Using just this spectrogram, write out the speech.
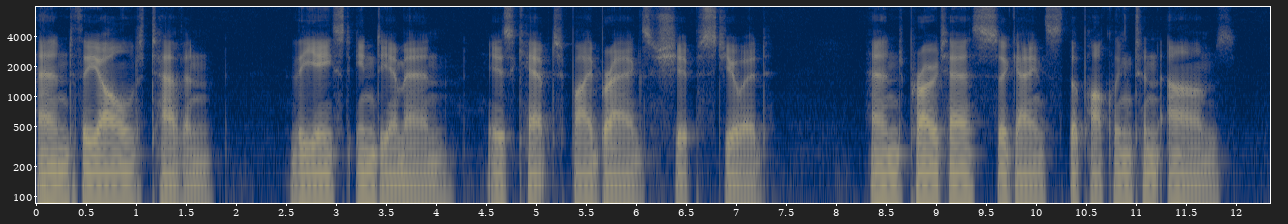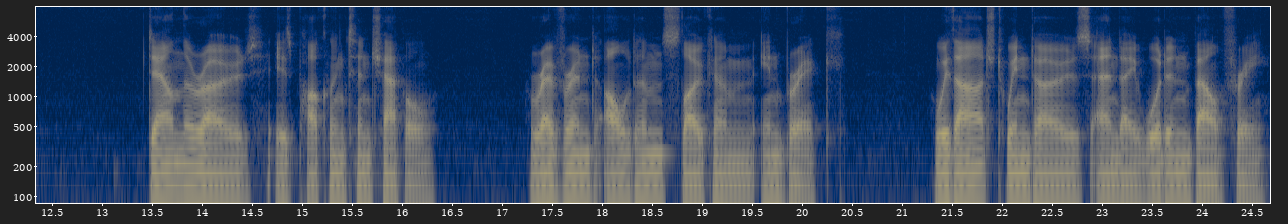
And the old tavern, the East Indiaman, is kept by Bragg's ship steward, and protests against the Pocklington Arms. Down the road is Pocklington Chapel, Reverend Oldham Slocum in brick with arched windows and a wooden belfry,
